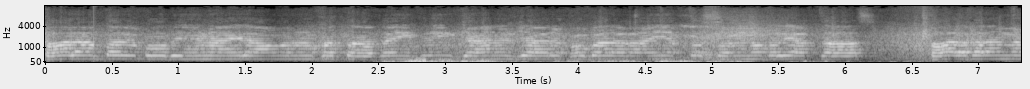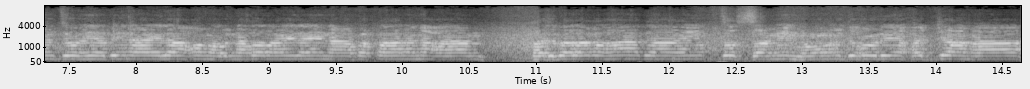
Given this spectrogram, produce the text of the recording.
قال انطلقوا بهما إلى عمر الخطاب فإن كان الجارح بلغ أن يقتص منه فليقتص قال فلما انتهي بنا إلى عمر نظر إلينا فقال نعم قد بلغ هذا أن يقتص منه ادعوا لي حجاما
